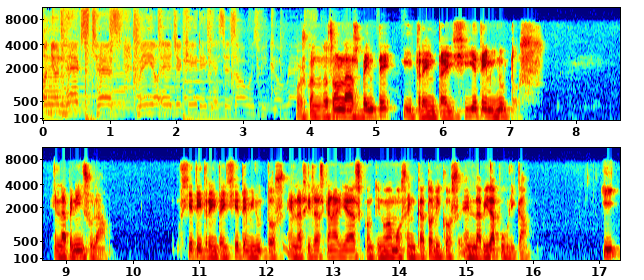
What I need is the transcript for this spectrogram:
on your next test. May your educated guesses always be correct. Pues cuando son las 20 y 37 minutos en la península, 7 y 37 minutos en las Islas Canarias, continuamos en Católicos en la vida pública y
